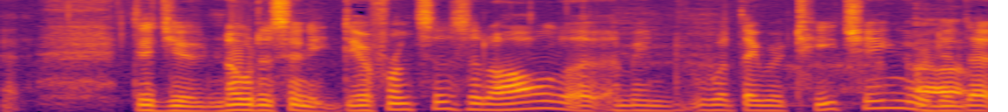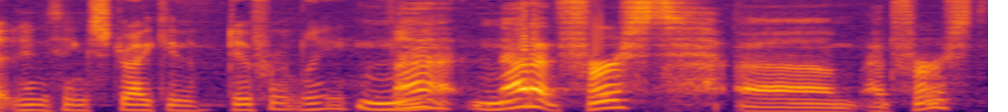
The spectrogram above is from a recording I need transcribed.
Did you notice any differences at all? Uh, I mean, what they were teaching, or Uh, did that anything strike you differently? Not not at first. Um, at first,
